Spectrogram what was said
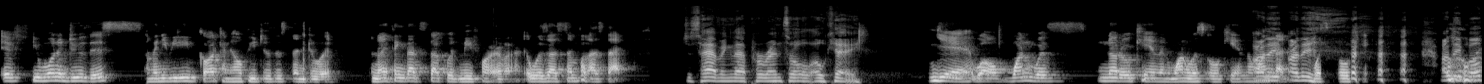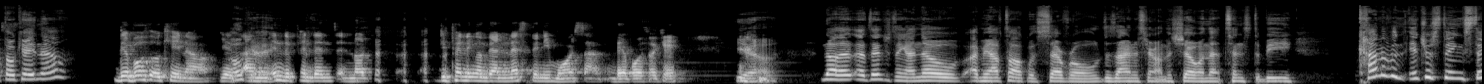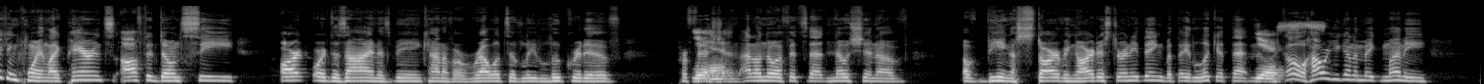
If you want to do this, I mean, if you believe God can help you do this, then do it. And I think that stuck with me forever. It was as simple as that. Just having that parental okay. Yeah, well, one was not okay, and then one was okay, and the are one they, that are they, was okay. are they both okay now? They're both okay now. Yes, okay. I'm independent and not depending on their nest anymore, so they're both okay. yeah. No, that, that's interesting. I know, I mean, I've talked with several designers here on the show, and that tends to be kind of an interesting sticking point. Like parents often don't see art or design as being kind of a relatively lucrative profession. Yeah. I don't know if it's that notion of of being a starving artist or anything, but they look at that and yes. like, oh, how are you going to make money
